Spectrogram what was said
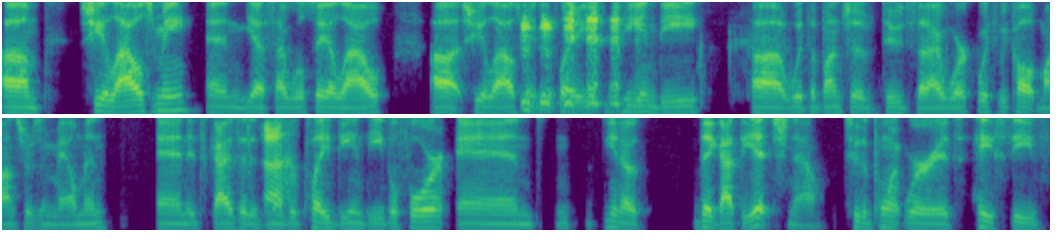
um she allows me and yes i will say allow uh she allows me to play d&d uh with a bunch of dudes that i work with we call it monsters and mailmen and it's guys that had Ah. never played d&d before and you know they got the itch now to the point where it's hey steve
